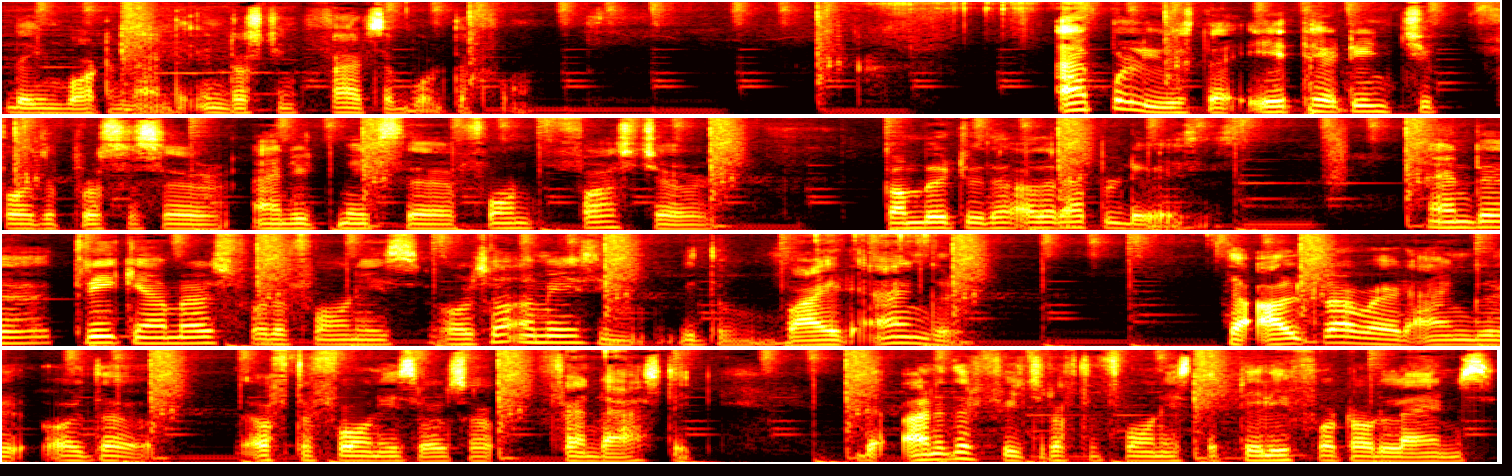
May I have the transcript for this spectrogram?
the important and the interesting facts about the phone. Apple used the A13 chip for the processor and it makes the phone faster compared to the other Apple devices. And the three cameras for the phone is also amazing with the wide angle. The ultra wide angle or the of the phone is also fantastic. The another feature of the phone is the telephoto lens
